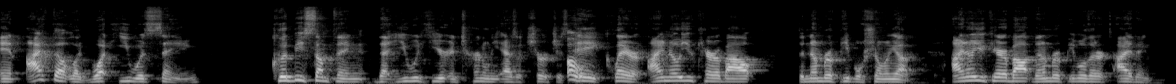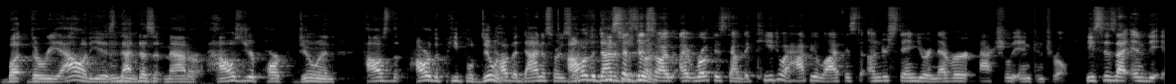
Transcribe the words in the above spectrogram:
and I felt like what he was saying could be something that you would hear internally as a church. Is Oh. hey, Claire, I know you care about the number of people showing up. I know you care about the number of people that are tithing, but the reality is that Mhm. doesn't matter. How's your park doing? How's the how are the people doing? How are the dinosaurs? How are the dinosaurs He says this, so I, I wrote this down. The key to a happy life is to understand you are never actually in control. He says that in the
